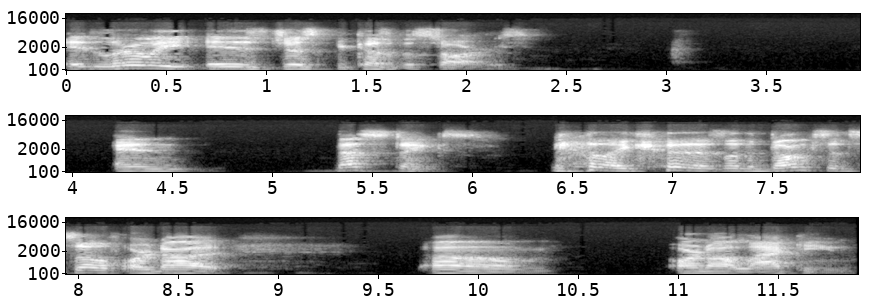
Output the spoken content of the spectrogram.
it literally is just because of the stars, and that stinks. like, so the dunks itself are not, um, are not lacking.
